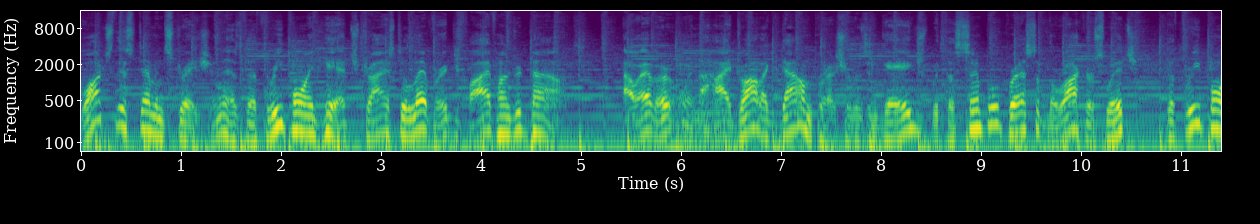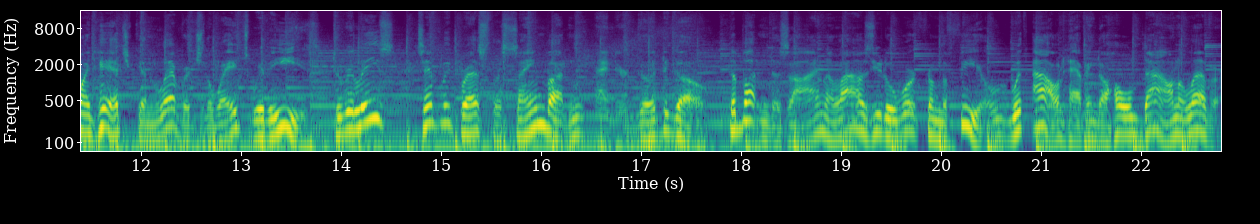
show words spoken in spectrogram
Watch this demonstration as the three-point hitch tries to leverage 500 pounds. However, when the hydraulic down pressure is engaged with the simple press of the rocker switch, the three-point hitch can leverage the weights with ease. To release, simply press the same button and you're good to go. The button design allows you to work from the field without having to hold down a lever.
